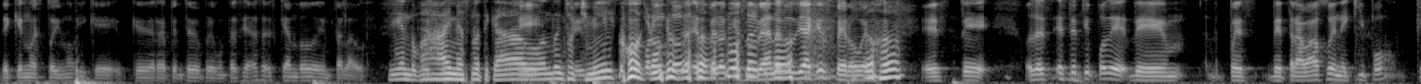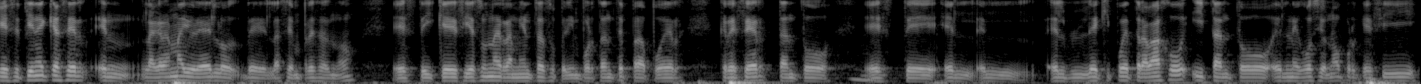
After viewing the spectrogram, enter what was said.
de que no estoy, ¿no? Y que, que de repente me preguntas, ya sabes que ando entalado. Sí, ando, este, ay, me has platicado, ando en Xochimilco. pronto espero que sucedan esos viajes, pero bueno, este, o sea, este tipo de, de, pues, de trabajo en equipo que se tiene que hacer en la gran mayoría de, lo, de las empresas, ¿no? Este, y que sí es una herramienta súper importante para poder crecer tanto este el, el, equipo de trabajo y tanto el negocio, ¿no? Porque sí,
